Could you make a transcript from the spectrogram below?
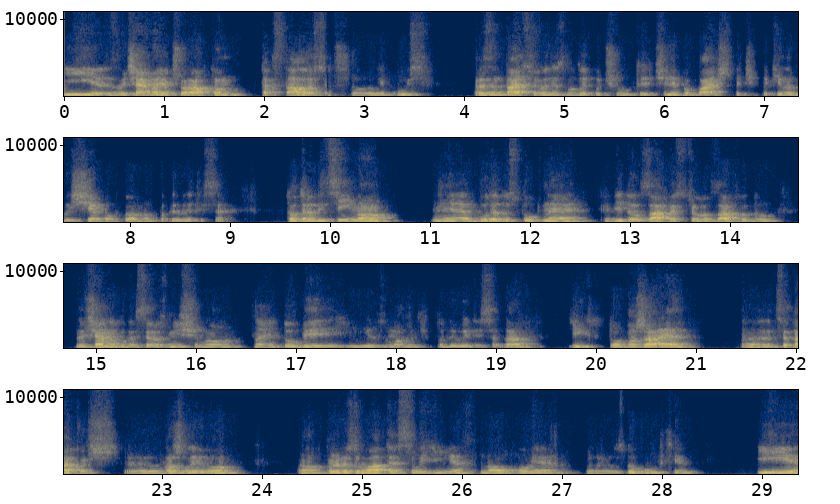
І, звичайно, якщо раптом так сталося, що якусь презентацію ви не змогли почути, чи не побачити, чи хотіли би ще повторно подивитися, то традиційно е, буде доступне відеозапис цього заходу. Звичайно, буде все розміщено на Ютубі і зможуть подивитися. Да? Ті, хто бажає, Е, це також е, важливо популяризувати свої наукові е, здобутки. І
